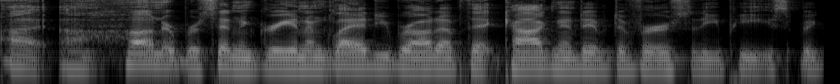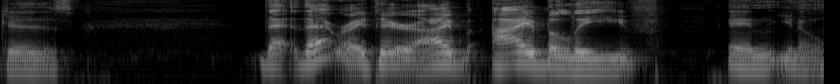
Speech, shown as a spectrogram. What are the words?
I 100% agree. And I'm glad you brought up that cognitive diversity piece because that, that right there, I, I believe, and you know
